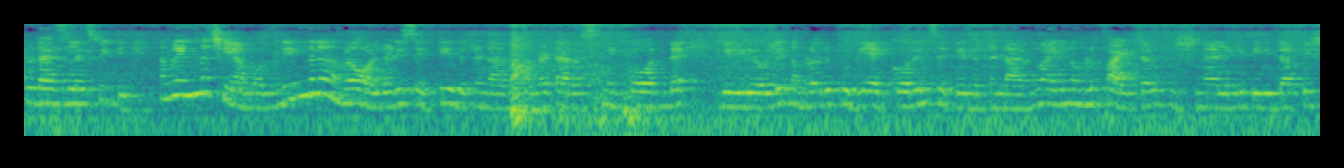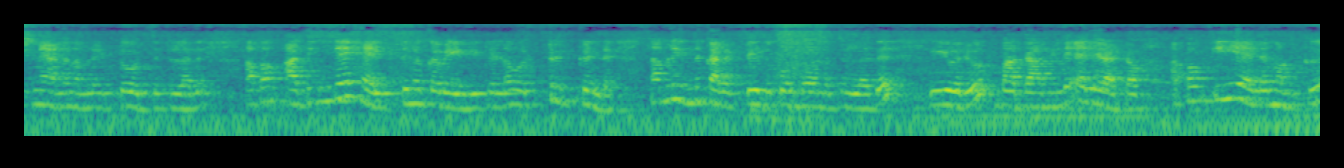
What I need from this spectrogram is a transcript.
ബാക്ക് ടു ഡാസിലെ സ്വീറ്റി നമ്മൾ ഇന്ന് ചെയ്യാൻ പോകുന്നത് ഇന്നലെ നമ്മൾ ഓൾറെഡി സെറ്റ് ചെയ്തിട്ടുണ്ടായിരുന്നു നമ്മുടെ ടെറസ് നിക്കോറിന്റെ വീഡിയോയിൽ നമ്മൾ ഒരു പുതിയ എക്കോറിയം സെറ്റ് ചെയ്തിട്ടുണ്ടായിരുന്നു. അതിൽ നമ്മൾ ഫൈറ്റർ ഫിഷിനെ അല്ലെങ്കിൽ ബീറ്റ ഫിഷിനെയാണ് നമ്മൾ ഇട്ട് കൊടുത്തിട്ടുള്ളത്. അപ്പം അതിന്റെ ഹെൽത്തിനൊക്കെ വേണ്ടിയിട്ടുള്ള ഒരു ട്രിക്ക് ഉണ്ട്. നമ്മൾ ഇന്ന് കളക്ട് ചെയ്ത് കൊണ്ടുവന്നിട്ടുള്ളത് ഈ ഒരു ബദാമിന്റെ ഇല കേട്ടോ അപ്പം ഈ ഇല നമുക്ക്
